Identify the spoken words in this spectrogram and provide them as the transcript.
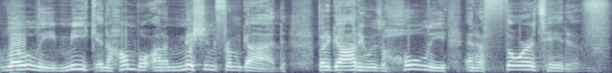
lowly, meek, and humble on a mission from God, but a God who is holy and authoritative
